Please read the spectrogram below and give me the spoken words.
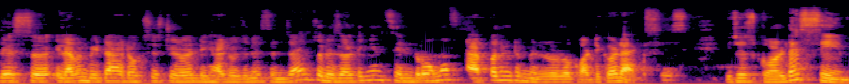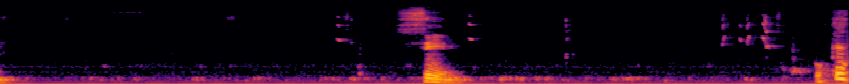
this uh, 11 beta hydroxysteroid dehydrogenase enzyme, so resulting in syndrome of apparent mineralocorticoid excess, which is called as SAME. SAME. Okay.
